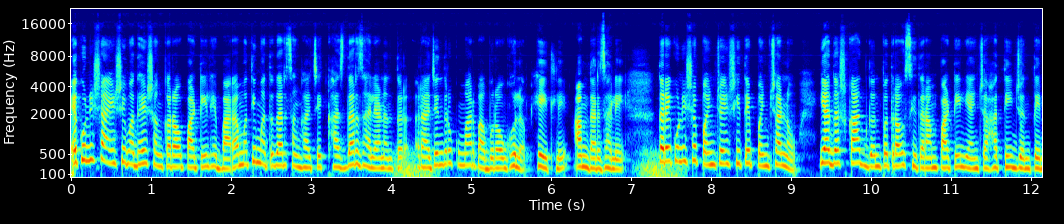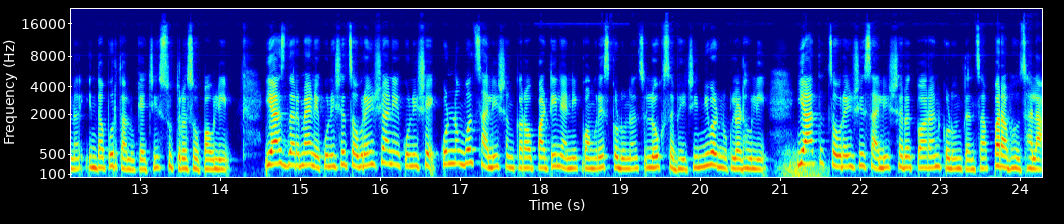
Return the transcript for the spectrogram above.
एकोणीसशे ऐंशी मध्ये शंकरराव पाटील हे बारामती मतदारसंघाचे खासदार झाल्यानंतर राजेंद्र कुमार बाबूराव घोलप हे इथले आमदार झाले. तर एकोणीसशे पंच्याऐंशी ते पंच्याण्णव या दशकात गणपतराव सीताराम पाटील यांच्या हाती जनतेनं इंदापूर तालुक्याची सूत्र सोपवली. याच दरम्यान एकोणीसशे चौऱ्याऐंशी आणि एकोणीसशे एकोणनव्वद साली शंकरराव पाटील यांनी काँग्रेसकडूनच लोकसभेची निवडणूक लढवली. यात चौऱ्याऐंशी साली शरद पवारांकडून त्यांचा पराभव झाला.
